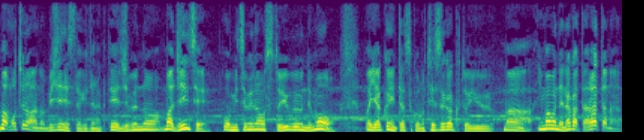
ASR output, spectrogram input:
まあもちろんあのビジネスだけじゃなくて自分のまあ人生を見つめ直すという部分でも、まあ役に立つこの哲学という、まあ今までなかった新たな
